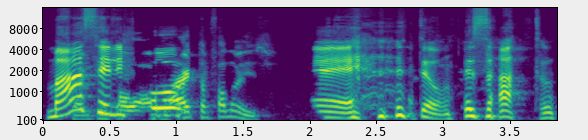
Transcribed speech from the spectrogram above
Mas se ele a for. Marta falou isso. É, então, exato.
